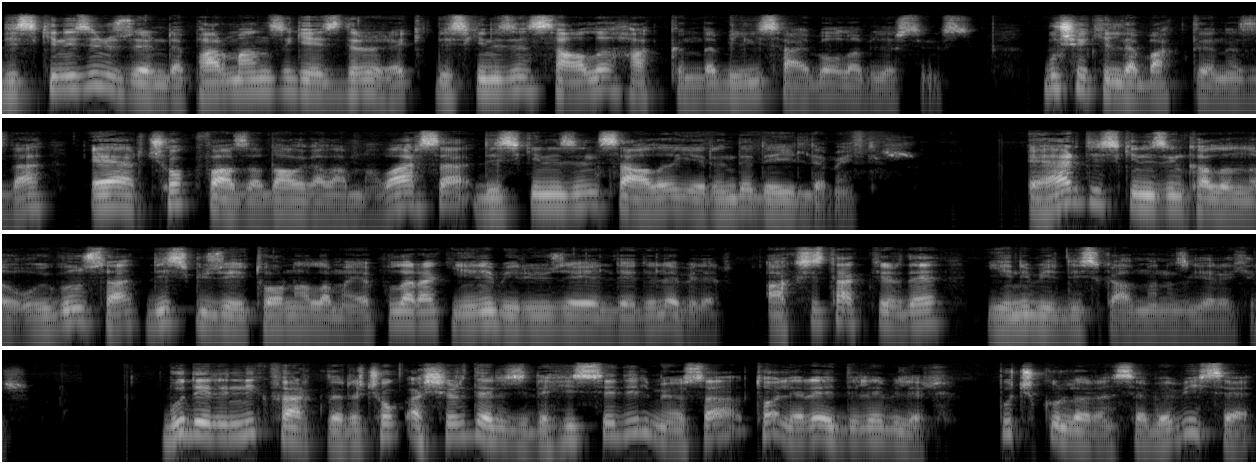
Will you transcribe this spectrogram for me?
Diskinizin üzerinde parmağınızı gezdirerek diskinizin sağlığı hakkında bilgi sahibi olabilirsiniz. Bu şekilde baktığınızda eğer çok fazla dalgalanma varsa diskinizin sağlığı yerinde değil demektir. Eğer diskinizin kalınlığı uygunsa disk yüzeyi tornalama yapılarak yeni bir yüzey elde edilebilir. Aksi takdirde yeni bir disk almanız gerekir. Bu derinlik farkları çok aşırı derecede hissedilmiyorsa tolere edilebilir. Bu çukurların sebebi ise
